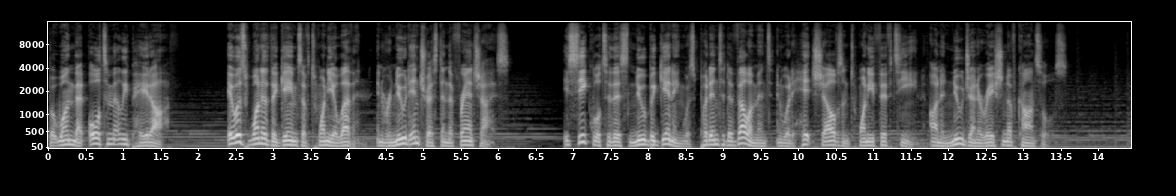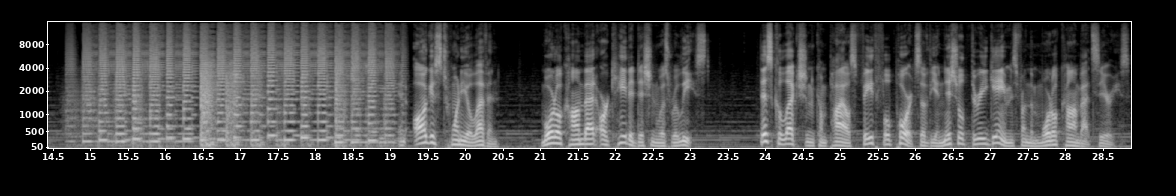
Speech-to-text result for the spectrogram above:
but one that ultimately paid off. It was one of the games of 2011 and renewed interest in the franchise. A sequel to this new beginning was put into development and would hit shelves in 2015 on a new generation of consoles. August 2011, Mortal Kombat Arcade Edition was released. This collection compiles faithful ports of the initial three games from the Mortal Kombat series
